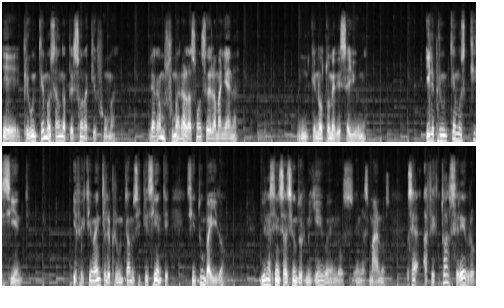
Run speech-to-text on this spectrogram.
Eh, preguntemos a una persona que fuma le hagamos fumar a las 11 de la mañana, que no tome desayuno, y le preguntemos qué siente. Y efectivamente le preguntamos, ¿y qué siente? Siente un vaído y una sensación de hormigueo en, los, en las manos. O sea, afectó al cerebro.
